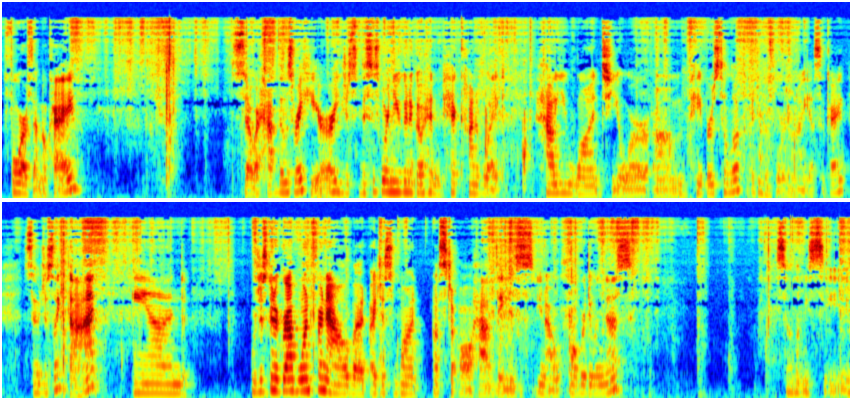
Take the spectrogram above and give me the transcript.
four of them, okay? So I have those right here. You just, this is when you're gonna go ahead and pick kind of like how you want your um, papers to look. I do have four, don't I? Yes, okay. So just like that. And we're just gonna grab one for now, but I just want us to all have these, you know, while we're doing this. So let me see.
